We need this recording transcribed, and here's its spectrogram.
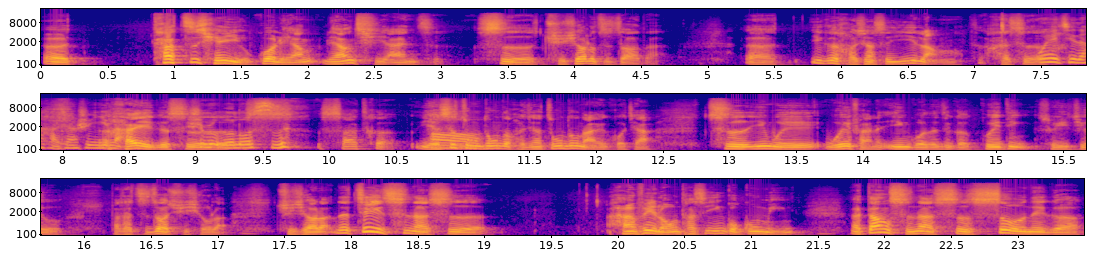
呃，他之前有过两两起案子是取消了执照的。呃，一个好像是伊朗还是？我也记得好像是伊朗。还有一个是是不是俄罗斯？沙特也是中东的，好像中东哪个国家是因为违反了英国的这个规定，所以就。把它执照取消了，取消了。那这一次呢是韩飞龙，他是英国公民。那当时呢是受那个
